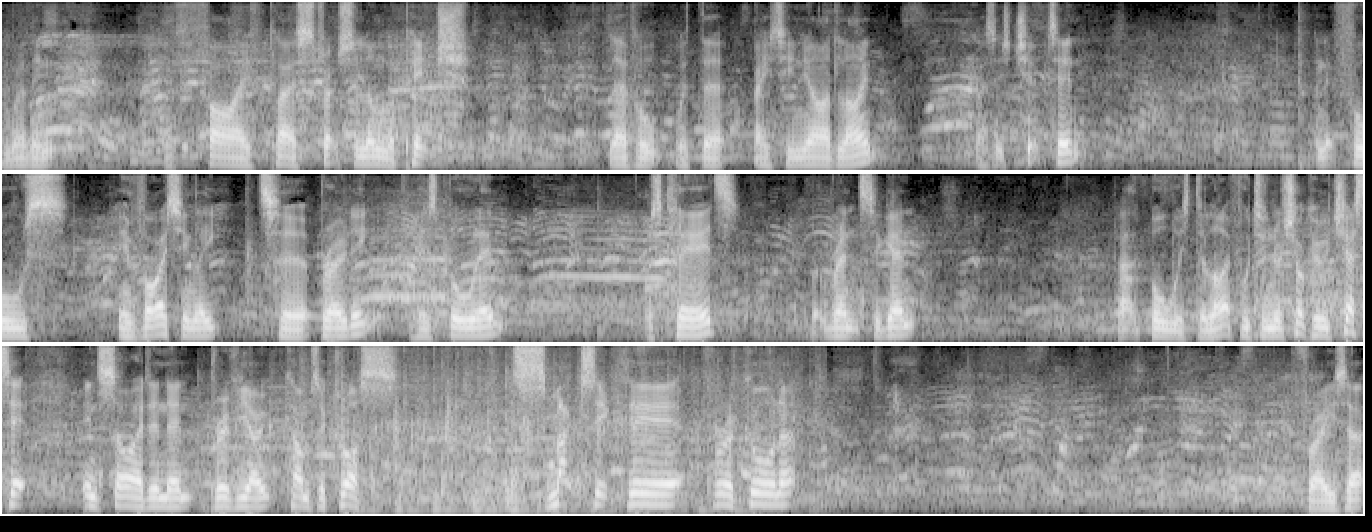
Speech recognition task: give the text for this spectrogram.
Worthing five players stretched along the pitch, level with the 18 yard line as it's chipped in. And it falls invitingly to Brody. His ball in. was cleared, but Rents again. That ball was delightful to Nwachukwu, who chests it inside, and then Brivio comes across and smacks it clear for a corner. Fraser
